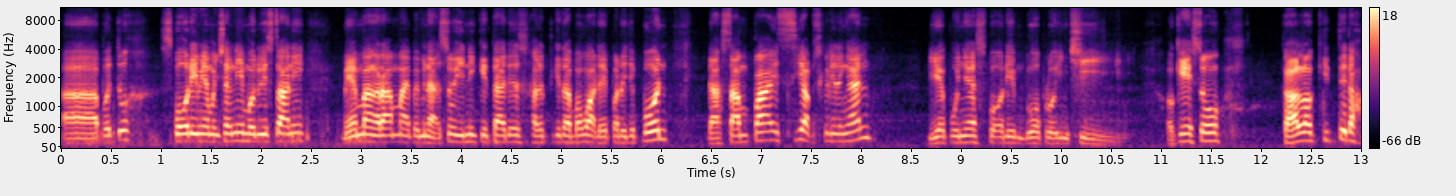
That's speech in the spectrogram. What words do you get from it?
uh, apa tu sport rim yang macam ni Modelista ni memang ramai peminat. So ini kita ada kita bawa daripada Jepun dah sampai siap sekali dengan dia punya sport rim 20 inci. Okay so kalau kita dah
